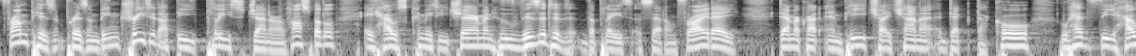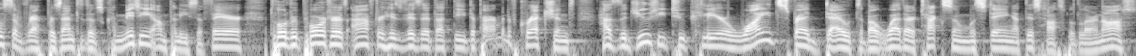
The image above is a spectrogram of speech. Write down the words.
from prison being treated at the Police General Hospital, a House Committee chairman who visited the place said on Friday. Democrat MP Chaichana Dekdako, who heads the House of Representatives Committee on Police Affairs, told reporters after his visit that the Department of Corrections has the duty to clear widespread doubts about whether Thaksin was staying at this hospital or not.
